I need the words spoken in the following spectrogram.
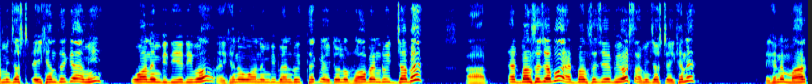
আমি জাস্ট এইখান থেকে আমি ওয়ান এমবি দিয়ে দিব। এখানে ওয়ান এমবি ব্যান্ডউইথ থাকবে। এটা হলো র ব্যান্ডউইথ যাবে। আর অ্যাডভান্সে যাব। অ্যাডভান্সে যে ভিওর্স আমি জাস্ট এইখানে, এখানে মার্ক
